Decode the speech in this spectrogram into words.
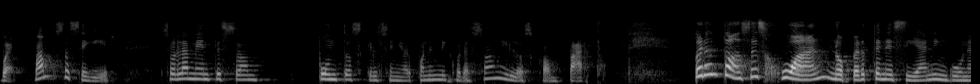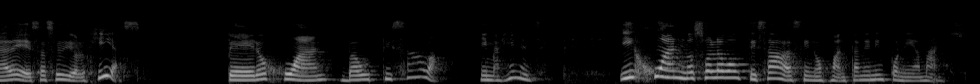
Bueno, vamos a seguir. Solamente son puntos que el Señor pone en mi corazón y los comparto. Pero entonces Juan no pertenecía a ninguna de esas ideologías, pero Juan bautizaba, imagínense. Y Juan no solo bautizaba, sino Juan también imponía manos.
